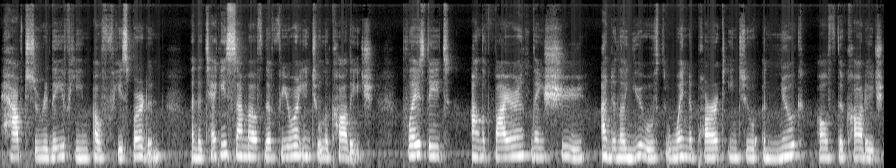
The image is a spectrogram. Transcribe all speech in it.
helped to relieve him of his burden, and taking some of the fuel into the cottage, placed it on the fire. Then she and the youth went apart into a nook of the cottage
